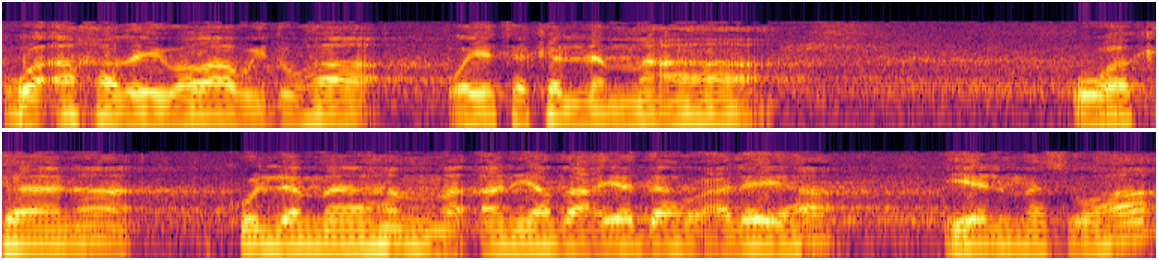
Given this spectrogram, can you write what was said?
وأخذ يراودها ويتكلم معها. وكان كلما هم أن يضع يده عليها يلمسها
